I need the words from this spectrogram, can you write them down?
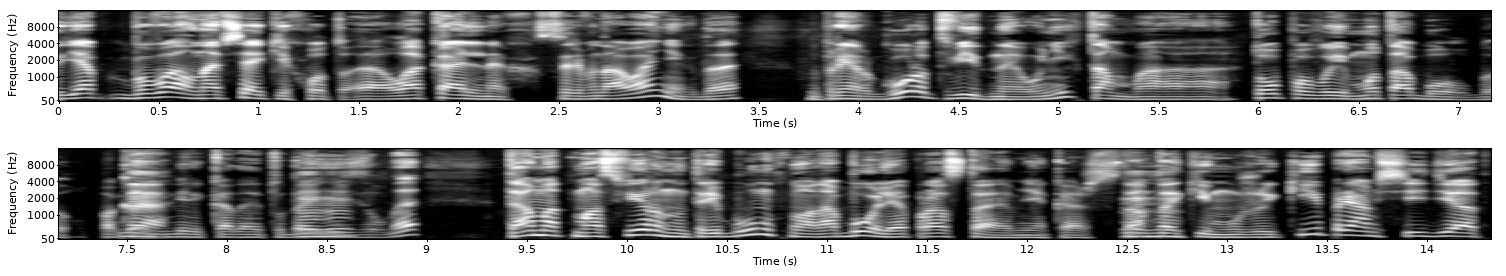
я бывал на всяких вот э, локальных соревнованиях, да, Например, город Видное, у них там а, топовый мотобол был, по крайней Да. мере, когда я туда Мгм. ездил, да. Там атмосфера на трибунах, ну, она более простая, мне кажется. Там Мгм. такие мужики прям сидят,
